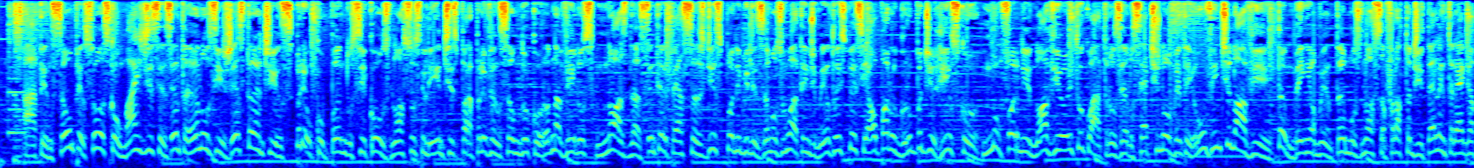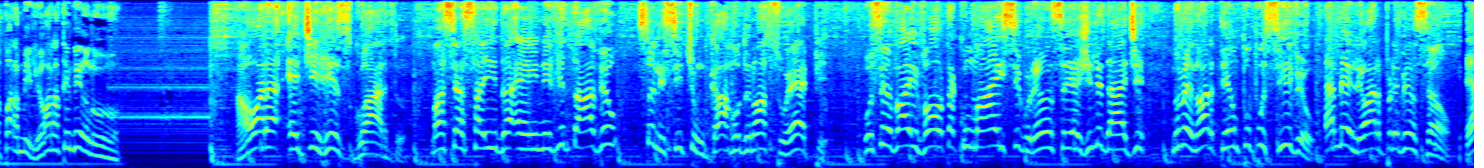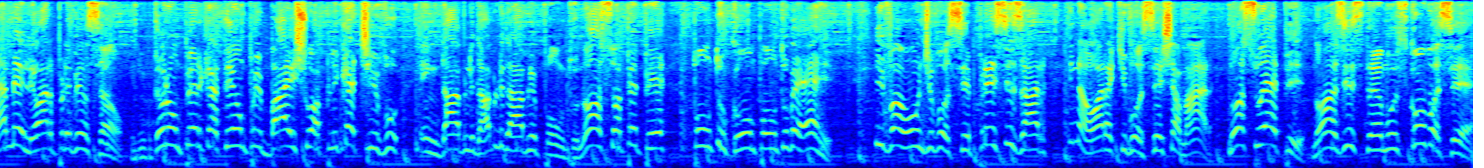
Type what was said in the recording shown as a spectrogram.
Atenção pessoas com mais de 60 anos e gestantes. Preocupando-se com os nossos clientes para a prevenção do coronavírus, nós da Center Peças disponibilizamos um atendimento especial para o grupo de risco no fone 984079129. Também aumentamos nossa frota de teleentrega para melhor atendê-lo. A hora é de resguardo, mas se a saída é inevitável, solicite um carro do nosso app. Você vai e volta com mais segurança e agilidade no menor tempo possível. É a melhor prevenção. É a melhor prevenção. Então não perca tempo e baixe o aplicativo em www.nossoapp.com.br e vá onde você precisar e na hora que você chamar. Nosso app, nós estamos com você.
